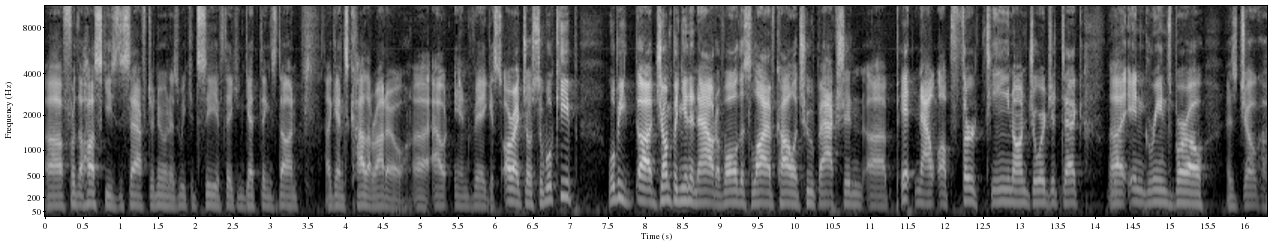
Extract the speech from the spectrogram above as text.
uh, for the Huskies this afternoon, as we can see if they can get things done against Colorado uh, out in Vegas. All right, Joe. So we'll keep. We'll be uh, jumping in and out of all this live college hoop action. Uh, Pitt now up 13 on Georgia Tech uh, in Greensboro. As Joe, uh,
